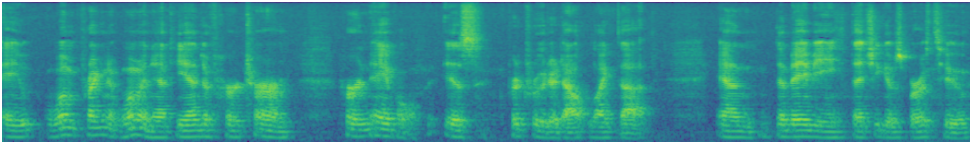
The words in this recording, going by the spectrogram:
a woman, pregnant woman at the end of her term, her navel is protruded out like that. And the baby that she gives birth to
